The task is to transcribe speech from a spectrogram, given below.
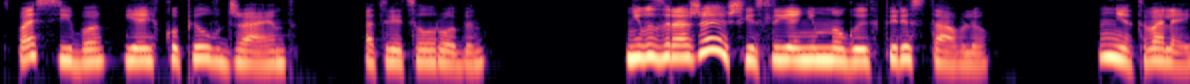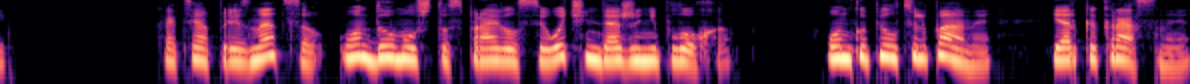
«Спасибо, я их купил в Giant», — ответил Робин. Не возражаешь, если я немного их переставлю? Нет, валяй. Хотя, признаться, он думал, что справился очень даже неплохо. Он купил тюльпаны, ярко-красные.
